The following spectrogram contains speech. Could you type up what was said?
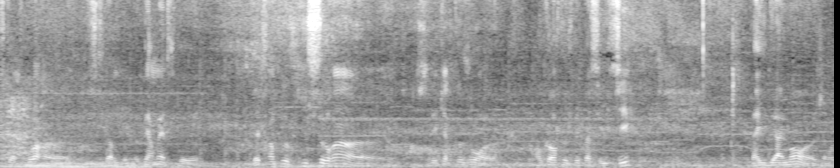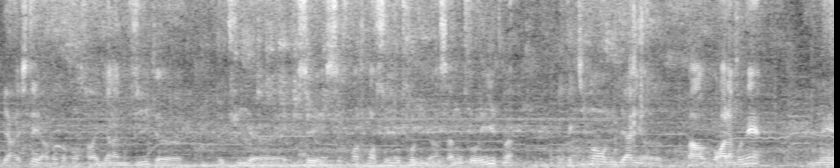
Ce qui va pouvoir, euh, ce qui va me me permettre d'être un peu plus serein les quelques jours encore que je vais passer ici. Bah, idéalement, euh, j'aimerais bien rester, hein, donc on travaille bien la musique, euh, et puis, euh, franchement c'est une autre vie, hein, c'est un autre rythme. Effectivement, on y gagne par rapport à la monnaie, mais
